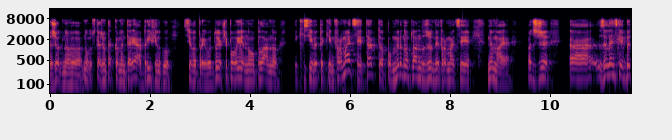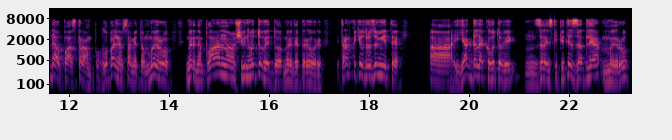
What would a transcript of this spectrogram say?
жодного, ну скажімо так, коментаря, брифінгу з цього приводу. Якщо по воєнному плану якісь є витоки інформації, так то по мирному плану жодної інформації немає. Отже, е, Зеленський якби дав пас Трампу глобальним самітом миру, мирним планом, що він готовий до мирних переговорів. І Трамп хотів зрозуміти, як далеко готовий Зеленський піти задля миру,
